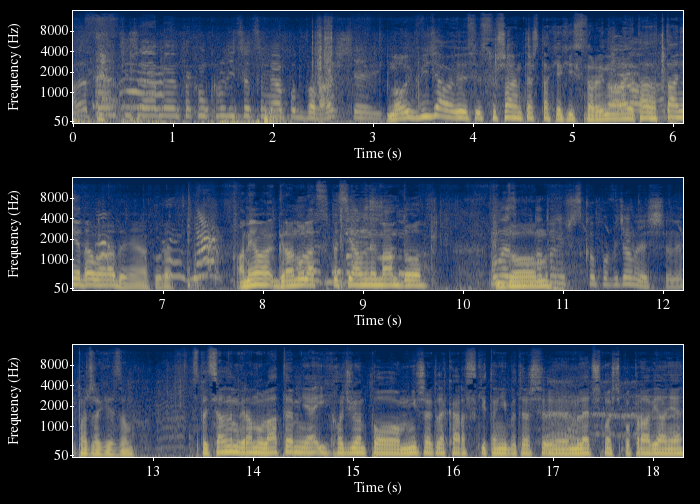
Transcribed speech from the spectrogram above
Ale powiem ci, że ja miałem taką królicę, co miała po 12 i... No i widziałem, słyszałem też takie historie, no ale ta, ta nie dała rady, nie akurat. A miała granulat specjalny mam do... Ona Do- jest młoda, to nie wszystko powiedziane jeszcze, nie? Patrz jak jedzą. Specjalnym granulatem, nie? I chodziłem po mniszek lekarski, to niby też y, mleczność poprawia, nie?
